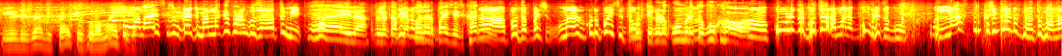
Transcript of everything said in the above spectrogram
किडी झाली काय तू तुला माहिती? तुम्हाला आईस्क्रीम खायची मला का सांगू जावा तुम्ही? यायला आपल्या आपल्या पदर पैशाची खा की. हा पदर पैसे. माझ्याकडे कुठे पैसे तो तिकडे कोंबडीचं गु खावा. हा, कोंबडीचा गुचारा मला कोंबडीचा गु लास्ट तर कशी पडत नाही तुम्हाला?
